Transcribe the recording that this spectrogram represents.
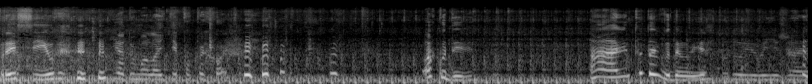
Присів. Я думала йти попихати. А куди він? А, він туди буде виїжджати. Туди виїжджає.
